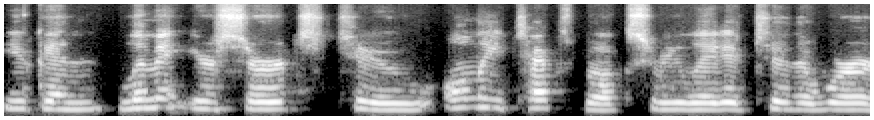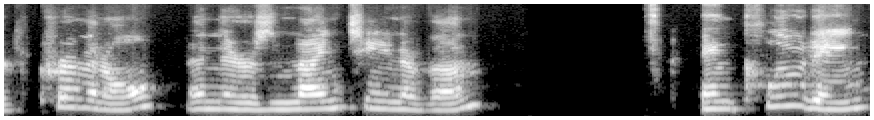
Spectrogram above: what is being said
You can limit your search to only textbooks related to the word criminal, and there's 19 of them, including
